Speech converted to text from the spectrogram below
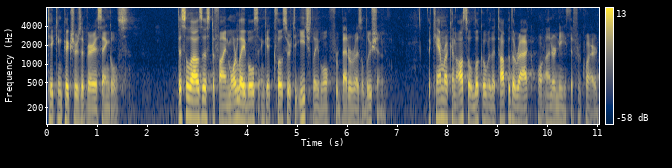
taking pictures at various angles. This allows us to find more labels and get closer to each label for better resolution. The camera can also look over the top of the rack or underneath if required.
